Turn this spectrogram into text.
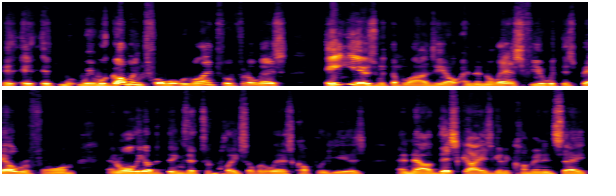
it, it, it we were going mm-hmm. through what we went through for the last eight years with de Blasio, and then the last few with this bail reform and all the other things that took place over the last couple of years. And now this guy is going to come in and say,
